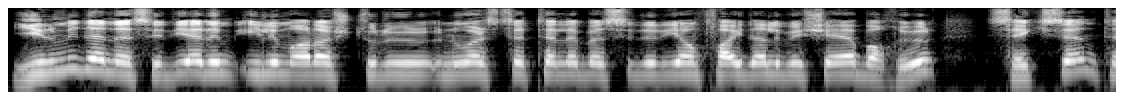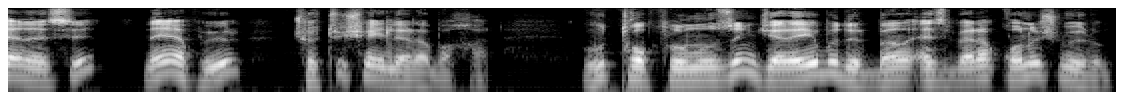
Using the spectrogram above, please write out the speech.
yirmi tanesi diyelim ilim araştırıyor, üniversite talebesidir, yan faydalı bir şeye bakıyor. seksen tanesi ne yapıyor? Kötü şeylere bakar. Bu toplumumuzun gereği budur. Ben ezbere konuşmuyorum.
